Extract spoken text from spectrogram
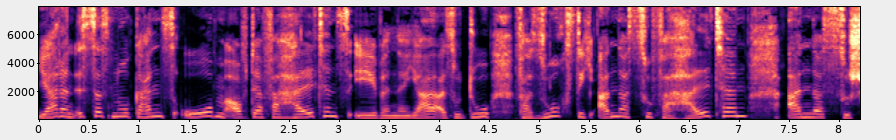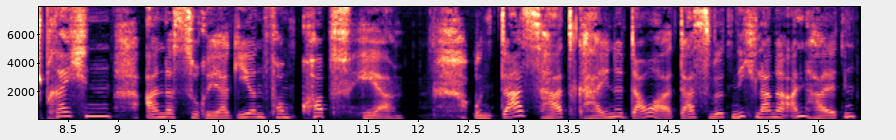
Ja, dann ist das nur ganz oben auf der Verhaltensebene. Ja, also du versuchst dich anders zu verhalten, anders zu sprechen, anders zu reagieren vom Kopf her. Und das hat keine Dauer. Das wird nicht lange anhalten,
